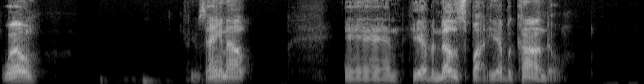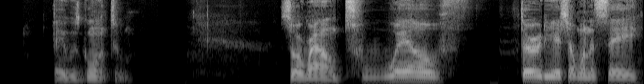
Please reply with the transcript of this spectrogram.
Well, he was hanging out, and he had another spot. He had a condo that he was going to. So around twelve thirty ish, I want to say,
